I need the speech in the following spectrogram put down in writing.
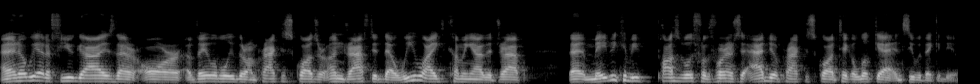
And I know we had a few guys that are available either on practice squads or undrafted that we liked coming out of the draft that maybe could be possibilities for the 49ers to add to a practice squad, take a look at, and see what they can do.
